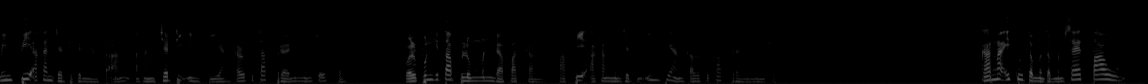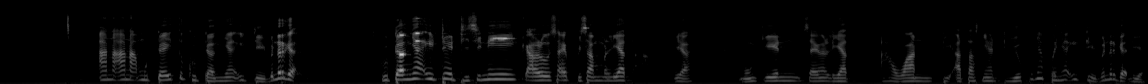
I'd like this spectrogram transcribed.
Mimpi akan jadi kenyataan, akan jadi impian kalau kita berani mencoba. Walaupun kita belum mendapatkan, tapi akan menjadi impian kalau kita berani mencoba. Karena itu teman-teman, saya tahu anak-anak muda itu gudangnya ide, bener gak? Gudangnya ide di sini kalau saya bisa melihat ya mungkin saya lihat awan di atasnya dia punya banyak ide, bener gak dia?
